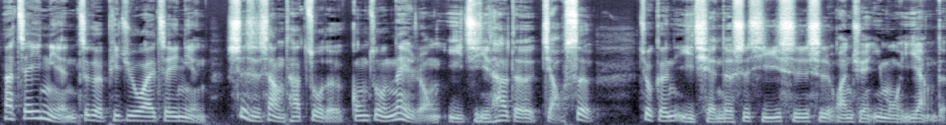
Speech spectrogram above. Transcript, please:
那这一年，这个 PGY 这一年，事实上他做的工作内容以及他的角色，就跟以前的实习医师是完全一模一样的。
